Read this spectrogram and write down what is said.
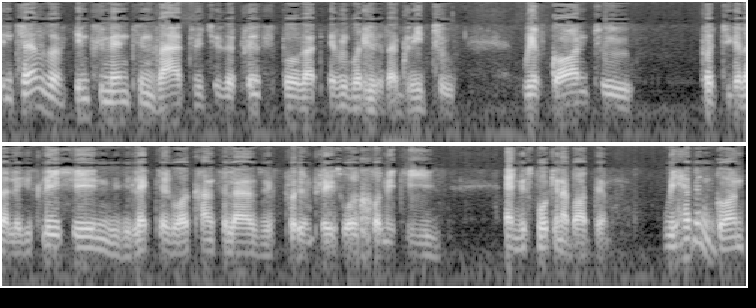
in terms of implementing that, which is a principle that everybody has agreed to, we've gone to put together legislation, we've elected ward councillors, we've put in place ward committees, and we've spoken about them. We haven't gone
